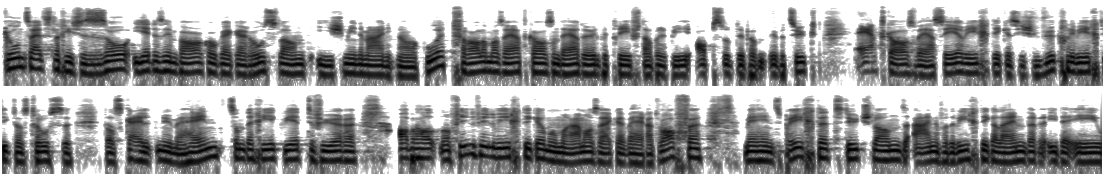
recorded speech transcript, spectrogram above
Grundsätzlich ist es so, jedes Embargo gegen Russland ist meiner Meinung nach gut, vor allem was Erdgas und Erdöl betrifft, aber ich bin absolut über, überzeugt, Erdgas wäre sehr wichtig. Es ist wirklich wichtig, dass die Russen das Geld nicht mehr haben, um den Krieg weiterzuführen. Aber halt noch viel, viel wichtiger, muss man auch mal sagen, wären die Waffen. Wir haben es berichtet, Deutschland, einer der wichtigen Länder in der EU,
